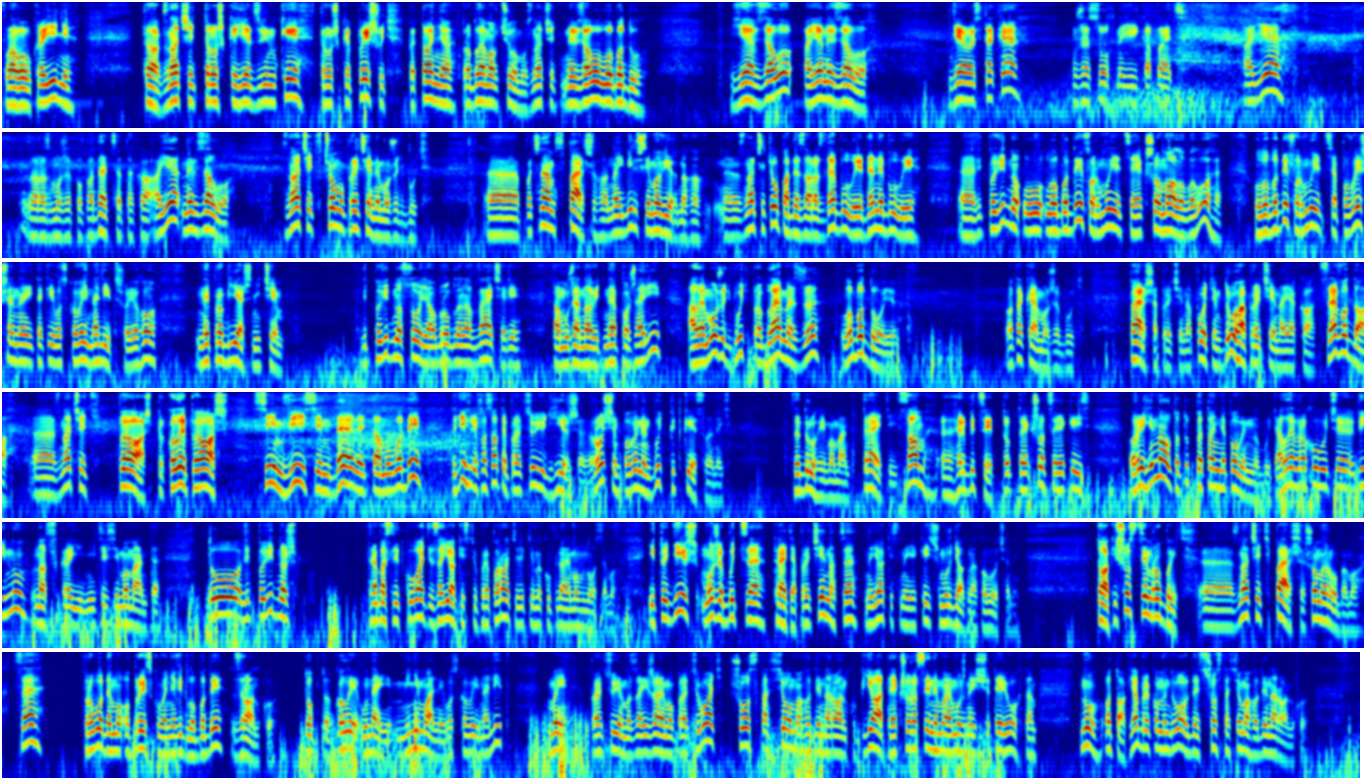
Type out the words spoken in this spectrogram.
Слава Україні. Так, значить, трошки є дзвінки, трошки пишуть. Питання, проблема в чому? Значить, не взяло лободу. Є взяло, а є не взяло. Є ось таке, уже сохне їй капець. А є, зараз може попадеться така, а є не взяло. Значить, в чому причини можуть бути? Е, Почнемо з першого, найбільш ймовірного. Е, Значить, опади зараз де були, де не були. Е, Відповідно, у лободи формується, якщо мало вологи, у лободи формується повишений такий восковий наліт, що його не проб'єш нічим. Відповідно, соя оброблена ввечері, там уже навіть не по жарі, але можуть бути проблеми з лободою. Отаке може бути. Перша причина. Потім друга причина яка? Це вода. Е, значить, pH. Коли pH 7, 8, 9 там у води, тоді гліфосати працюють гірше. Розчин повинен бути підкислений. Це другий момент. Третій. Сам е, гербіцид. Тобто, якщо це якийсь оригінал, то тут питань не повинно бути. Але враховуючи війну у нас в країні і ці всі моменти, то відповідно ж треба слідкувати за якістю препаратів, які ми купляємо, вносимо. І тоді ж може бути це третя причина це неякісний якийсь шмурдяк наколочений. Так, і що з цим робити? Е, значить, перше, що ми робимо? Це проводимо оприскування від лободи зранку. Тобто, коли у неї мінімальний восковий наліт, ми працюємо, заїжджаємо працювати 6-7 година ранку, 5, якщо роси немає, можна із 4 там. Ну, отак. Я б рекомендував десь 6-7 година ранку.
